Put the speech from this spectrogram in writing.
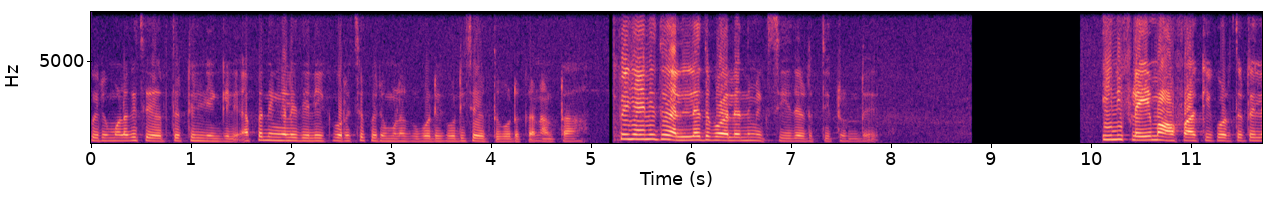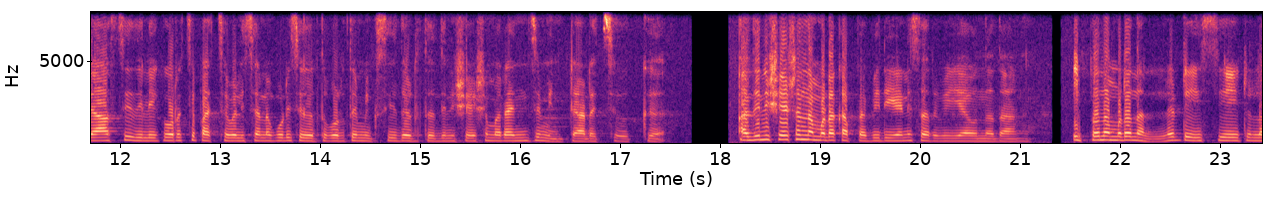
കുരുമുളക് ചേർത്തിട്ടില്ലെങ്കിൽ അപ്പൊ നിങ്ങൾ ഇതിലേക്ക് കുറച്ച് കുരുമുളക് പൊടി കൂടി ചേർത്ത് കൊടുക്കണം കേട്ടോ ഇപ്പൊ ഞാനിത് നല്ലതുപോലെ ഒന്ന് മിക്സ് ചെയ്തെടുത്തിട്ടുണ്ട്. ഇനി ഫ്ലെയിം ഓഫാക്കി കൊടുത്തിട്ട് ലാസ്റ്റ് ഇതിലേക്ക് കുറച്ച് പച്ച വെളിച്ചെണ്ണ കൂടി ചേർത്ത് കൊടുത്ത് മിക്സ് ചെയ്തെടുത്തതിന് ശേഷം ഒരു അഞ്ച് മിനിറ്റ് അടച്ചു വെക്കുക. അതിനുശേഷം നമ്മുടെ കപ്പ ബിരിയാണി സെർവ് ചെയ്യാവുന്നതാണ്. ഇപ്പോൾ നമ്മുടെ നല്ല ടേസ്റ്റി ആയിട്ടുള്ള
